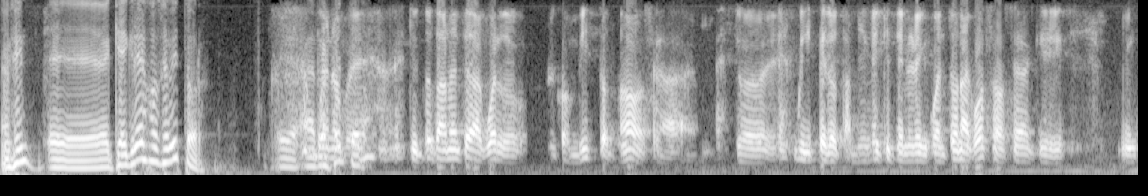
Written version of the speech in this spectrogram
En fin, eh, ¿qué crees, José Víctor? Eh, Bueno, pues, estoy totalmente de acuerdo con Víctor, ¿no? O sea, esto es muy, pero también hay que tener en cuenta una cosa, o sea, que eh,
